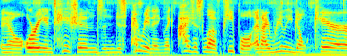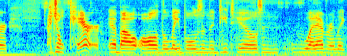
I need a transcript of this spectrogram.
you know, orientations and just everything. Like, I just love people and I really don't care. I don't care about all the labels and the details and whatever. Like,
